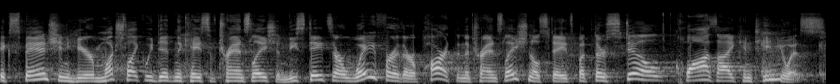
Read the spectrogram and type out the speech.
expansion here much like we did in the case of translation. These states are way further apart than the translational states, but they're still quasi-continuous.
